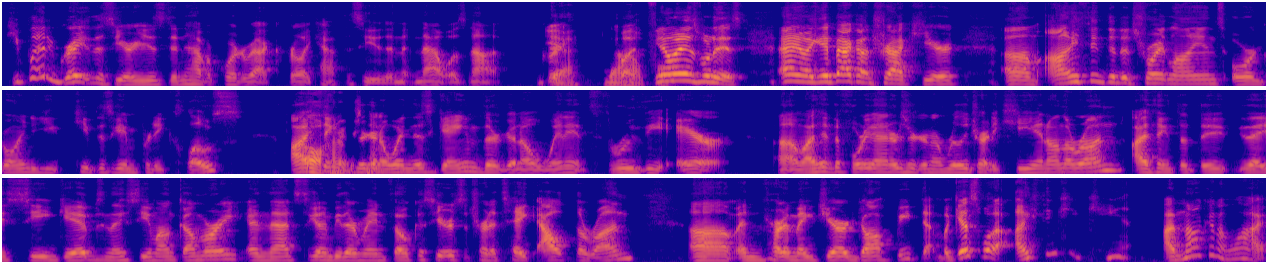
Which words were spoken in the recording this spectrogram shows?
He played great this year. He just didn't have a quarterback for like half the season, and that was not great. Yeah, not but helpful. you know, it is what it is. Anyway, get back on track here. Um, I think the Detroit Lions are going to keep- this game pretty close. I Oh, think if they're going to win this game, they're going to win it through the air. Um, I think the 49ers are going to really try to key in on the run. I think that they, they see Gibbs and they see Montgomery, and that's going to be their main focus here is to try to take out the run um, and try to make Jared Goff beat them. But guess what? I think he can. I'm not going to lie.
